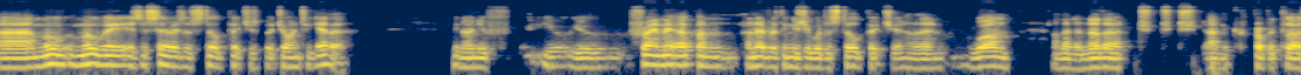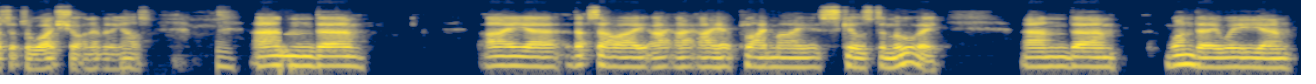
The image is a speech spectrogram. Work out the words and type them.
Uh, movie is a series of still pictures but joined together you know, and you you you frame it up and and everything as you would a still picture, and then one, and then another, and probably close-ups, a white shot, and everything else. And um, I uh, that's how I, I I applied my skills to movie. And um, one day we um,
